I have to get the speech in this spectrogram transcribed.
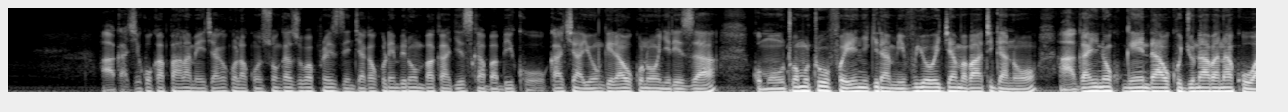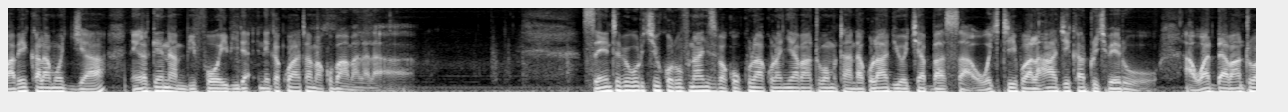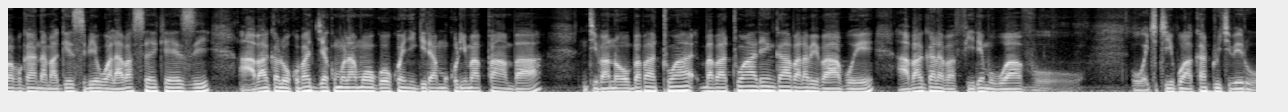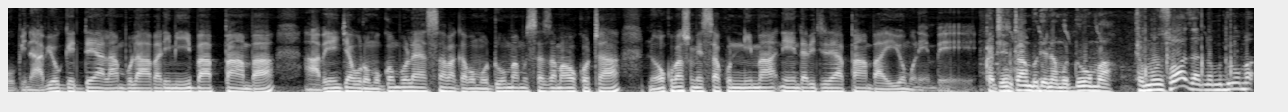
Akakiiko ka paalamenti akakola ku nsonga z'obwapulezidenti akakulembera omubaka jessica babiko kakyayongerawo okunoonyereza ku muntu omutuufu eyeenyigira mu mivuyo w'egy'amabaati gano agalina okugenda okujjuna abanaku ab'ekalamojja ne gagenda mu bifo ne gakwata amakubo amalala ssentebe w'olukiiko oluvunaanyizibwa ku kulaakulanya abantu b'omutanda ku laadiyo kya basa owekitiibwa alhaji kadru kiberu. Awadde abantu ba buganda amagezi beewala abaseekeezi abaagala okubajja ku mulamu ogw'okwenyigira mu kulima pamba nti bano babatwale ng'abalabe baabwe abaagala bafiire mu bwavu owekitiibwa akaddu kiberu bino abyogedde alambula abalimi ba pamba ab'enjawulo mu ggombolola ya ssaabagabo muduuma mu ssaza mawokota n'okubasomesa ku nnima n'endabirira ya pamba ey'omulembe. Kati ntambudde na muduuma temunswaza na muduuma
